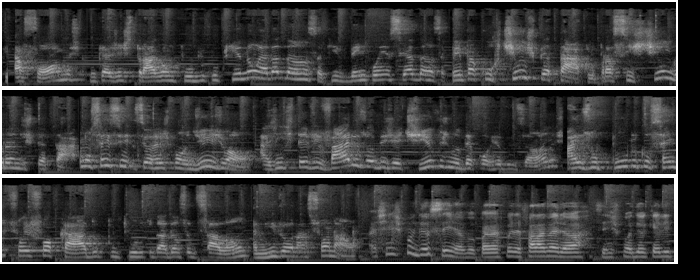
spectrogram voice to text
criar formas com que a gente traga um público que não é da dança, que vem conhecer a dança, que vem para curtir um espetáculo, para assistir um grande espetáculo. Não sei se, se eu respondi, João. A gente teve vários objetivos no decorrer dos anos, mas o público sempre foi focado para o público da dança de salão a nível nacional. Acho que respondeu sim, meu pai vai poder falar melhor. Você respondeu o que ele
